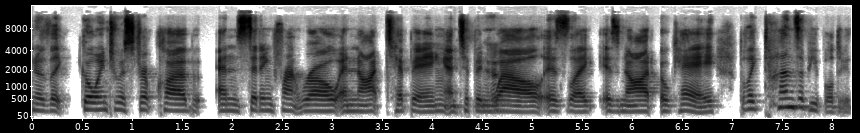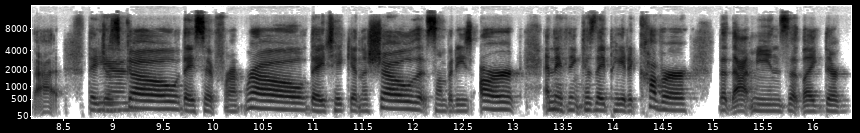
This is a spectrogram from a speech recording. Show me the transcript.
know, like going to a strip club and sitting front row and not tipping and tipping yep. well is like, is not okay. But like tons of people do that. They yeah. just go, they sit front row, they take in the show that somebody's art and they think because mm-hmm. they paid a cover that that means that like they're,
